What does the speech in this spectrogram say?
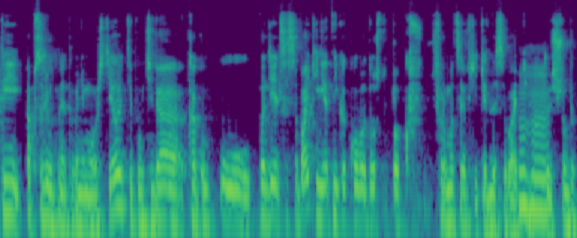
ты абсолютно этого не можешь сделать. Типа у тебя, как у, у владельца собаки, нет никакого доступа к фармацевтике для собаки. Угу. То есть, чтобы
